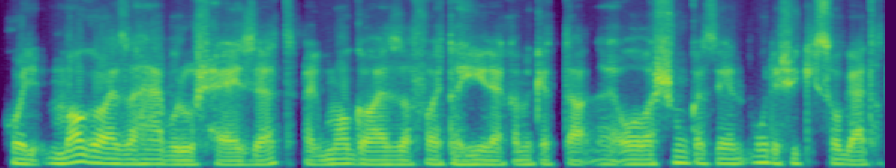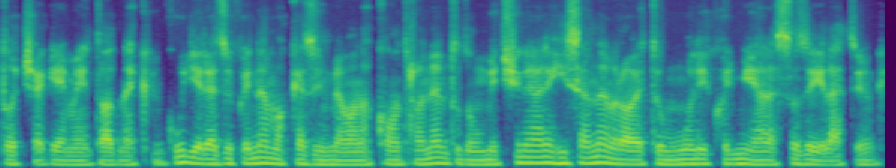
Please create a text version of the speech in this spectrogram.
hogy maga ez a háborús helyzet, meg maga ez a fajta hírek, amiket olvasunk, azért óriási kiszolgáltatottságélményt ad nekünk. Úgy érezzük, hogy nem a kezünkben van a kontroll, nem tudunk mit csinálni, hiszen nem rajtunk múlik, hogy milyen lesz az életünk.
